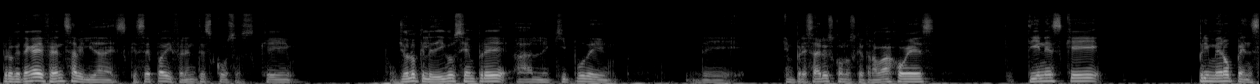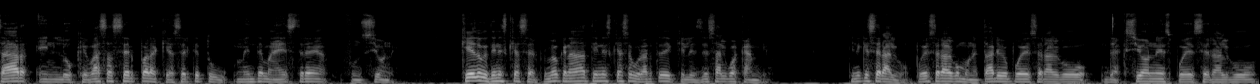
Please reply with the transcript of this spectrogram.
pero que tenga diferentes habilidades, que sepa diferentes cosas, que yo lo que le digo siempre al equipo de, empresarios con los que trabajo es, tienes que primero pensar en lo que vas a hacer para que hacer que tu mente maestra funcione. ¿Qué es lo que tienes que hacer? Primero que nada, tienes que asegurarte de que les des algo a cambio. Tiene que ser algo. Puede ser algo monetario, puede ser algo de acciones, puede ser algo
